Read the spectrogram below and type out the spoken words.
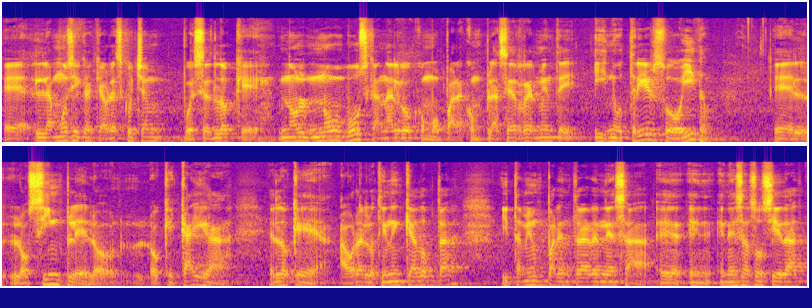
eh, la música que ahora escuchan, pues es lo que no, no buscan algo como para complacer realmente y nutrir su oído. El- lo simple, lo, lo que caiga, es lo que ahora lo tienen que adoptar y también para entrar en esa, eh, en, en esa sociedad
